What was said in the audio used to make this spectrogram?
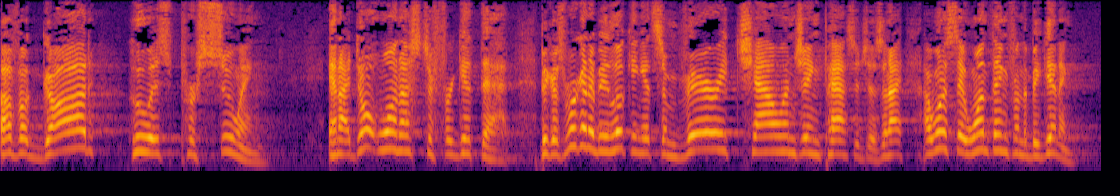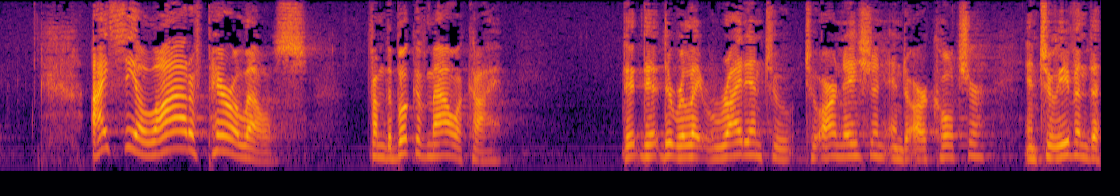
of a God who is pursuing And I don't want us to forget that because we're going to be looking at some very challenging passages. And I, I want to say one thing from the beginning. I see a lot of parallels from the book of Malachi that, that, that relate right into to our nation and to our culture and to even the,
